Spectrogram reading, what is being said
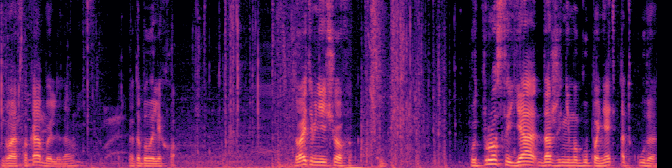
Два ФК были, да? Это было легко. Давайте мне еще ФК. Вот просто я даже не могу понять, откуда.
